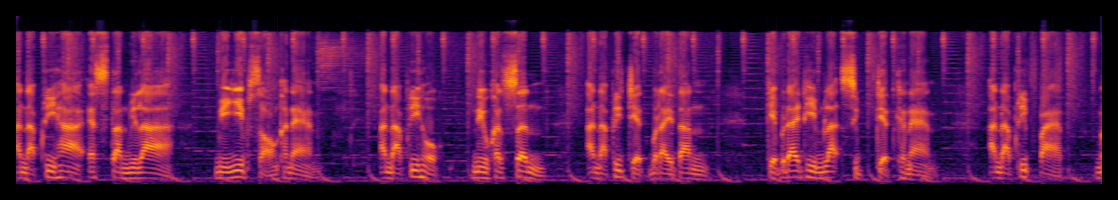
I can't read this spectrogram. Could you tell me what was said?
อันดับที่ 5 แอสตันวิลล่ามี 22 คะแนน อันดับที่ 6 นิวคาสเซิล อันดับที่ 7 ไบรตัน เก็บไปได้ทีมละ 17 คะแนน อันดับที่ 8 แม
